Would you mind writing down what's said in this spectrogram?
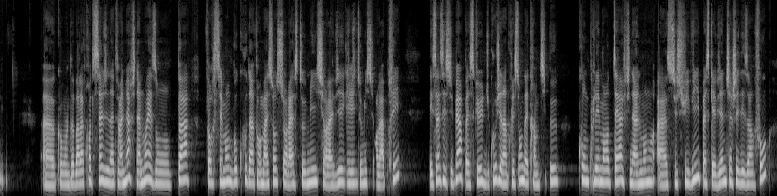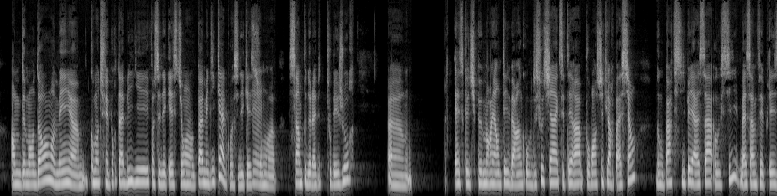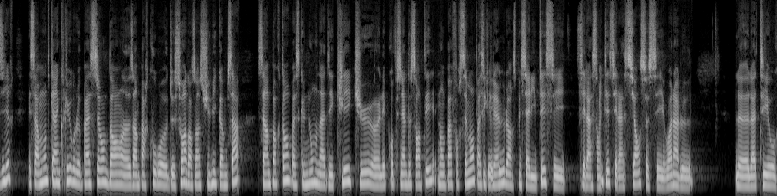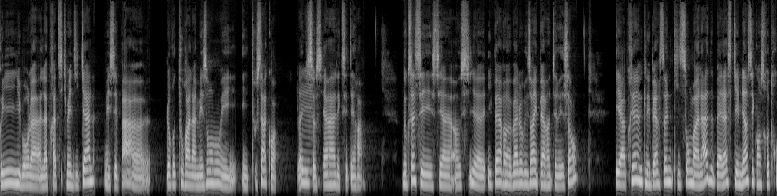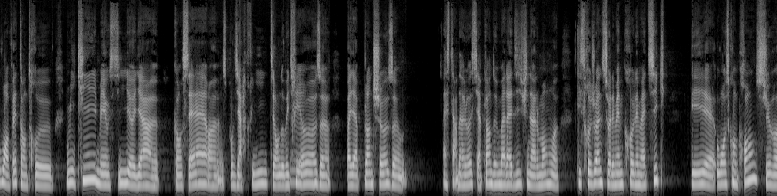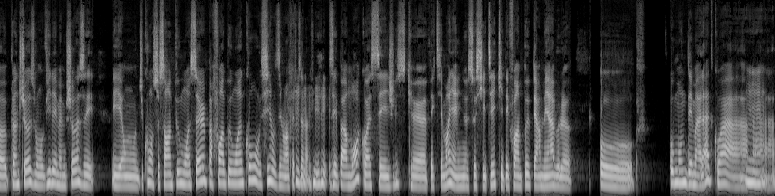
euh, comment dire, dans l'apprentissage des infirmières. Finalement, elles ont pas forcément beaucoup d'informations sur la stomie, sur la vie avec stomie, sur l'après. Et ça, c'est super parce que du coup, j'ai l'impression d'être un petit peu complémentaire finalement à ce suivi parce qu'elles viennent chercher des infos en me demandant mais euh, comment tu fais pour t'habiller? Enfin c'est des questions pas médicales quoi. C'est des questions mm. euh, simples de la vie de tous les jours. Euh, est-ce que tu peux m'orienter vers un groupe de soutien etc pour ensuite leurs patients? Donc participer à ça aussi ben, ça me fait plaisir. Et ça montre qu'inclure le patient dans un parcours de soins dans un suivi comme ça c'est important parce que nous, on a des clés que euh, les professionnels de santé n'ont pas forcément parce que leur spécialité, c'est c'est la santé, c'est la science, c'est voilà le, le, la théorie, bon la, la pratique médicale, mais c'est pas euh, le retour à la maison et, et tout ça quoi, la vie mm. sociale, etc. Donc ça c'est c'est euh, aussi hyper valorisant, hyper intéressant. Et après, avec les personnes qui sont malades, ben là, ce qui est bien, c'est qu'on se retrouve en fait entre Mickey, mais aussi il y a cancer, euh, spondyarthrite, endométriose. Bah, il y a plein de choses. Euh, Asterdalos, il y a plein de maladies finalement qui se rejoignent sur les mêmes problématiques et où on se comprend sur plein de choses, où on vit les mêmes choses et et on, du coup, on se sent un peu moins seul, parfois un peu moins con aussi. On se dit, mais en fait, c'est pas moi, quoi. C'est juste que, effectivement, il y a une société qui est des fois un peu perméable au, au monde des malades, quoi, à, mm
